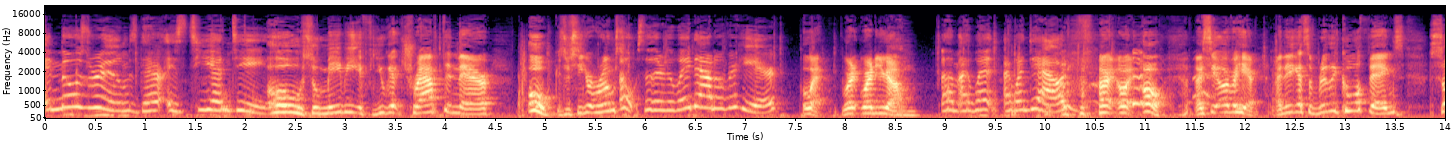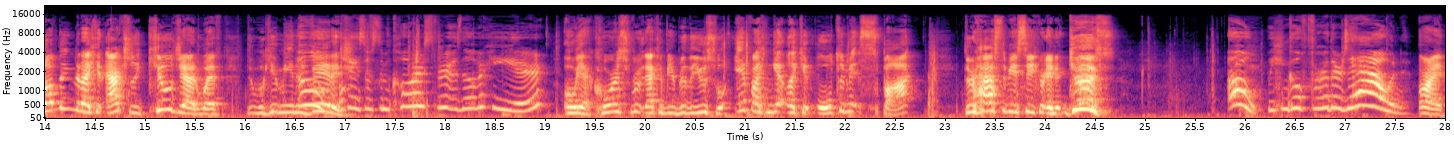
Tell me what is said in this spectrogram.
in in those rooms there is TNT. Oh, so maybe if you get trapped in there. Oh, is there secret rooms? Oh, so there's a way down over here. Oh, wait, where, where do you go? Um, I went I went down. Alright, oh, wait, oh, I see over here. I need to get some really cool things. Something that I can actually kill Jen with that will give me an Oh, advantage. okay, so some chorus fruit is over here. Oh yeah, chorus fruit, that could be really useful. If I can get like an ultimate spot, there has to be a secret in it. Yes! Oh, we can go further down. All right,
